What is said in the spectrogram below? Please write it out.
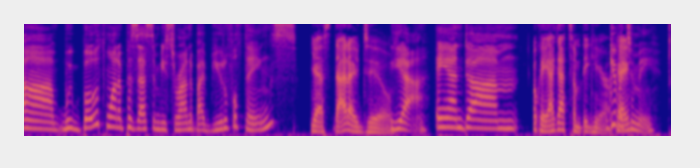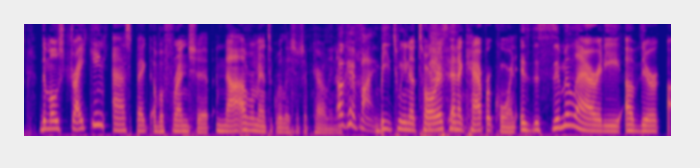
Um, we both want to possess and be surrounded by beautiful things. Yes, that I do. Yeah, and um, Okay, I got something here. give okay? it to me. The most striking aspect of a friendship, not a romantic relationship, Carolina. Okay, fine. Between a Taurus and a Capricorn is the similarity of their uh,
